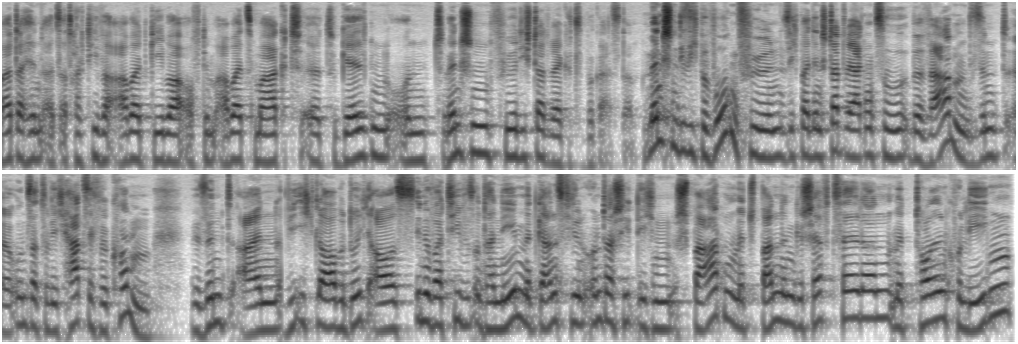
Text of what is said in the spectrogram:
weiterhin als attraktiver Arbeitgeber auf dem Arbeitsmarkt äh, zu gelten und Menschen für die Stadtwerke zu begeistern. Menschen, die sich bewogen fühlen, sich bei den Stadtwerken zu bewerben, die sind äh, uns natürlich herzlich willkommen. Wir sind ein, wie ich glaube, durchaus innovatives Unternehmen mit ganz vielen unterschiedlichen Sparten, mit spannenden Geschäftsfeldern, mit tollen Kollegen.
